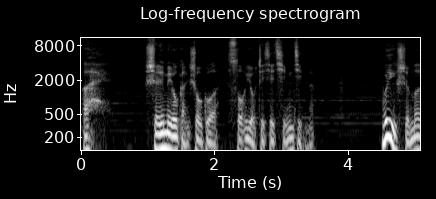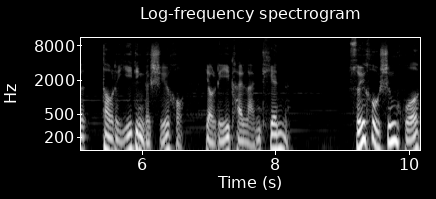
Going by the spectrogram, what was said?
唉。谁没有感受过所有这些情景呢？为什么到了一定的时候要离开蓝天呢？随后生活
